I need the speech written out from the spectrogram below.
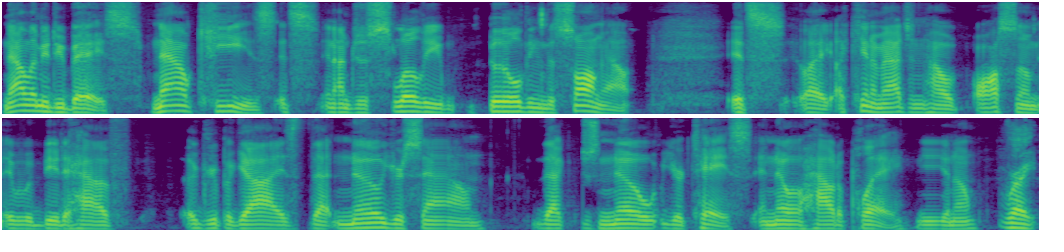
Now let me do bass. Now keys. It's and I'm just slowly building the song out. It's like I can't imagine how awesome it would be to have a group of guys that know your sound that just know your taste and know how to play, you know? Right.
